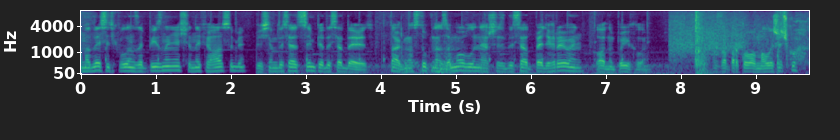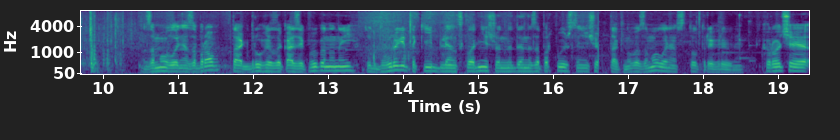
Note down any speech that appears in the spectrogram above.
На 10 хвилин запізнення, ще ніфіга собі. 87,59. Так, наступне замовлення 65 гривень. Ладно, поїхали. Запаркував малишечку. Замовлення забрав. Так, другий заказик виконаний. Тут двори такі, блін, складні, що ніде не запаркуєшся, нічого. Так, нове замовлення 103 гривні. Коротше,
